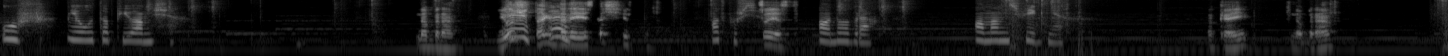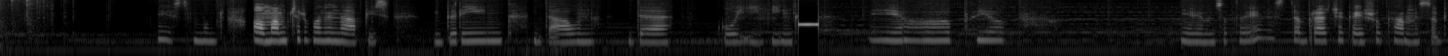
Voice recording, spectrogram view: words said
Uff, nie utopiłam się. Dobra. Już? E, Tak? e. Dalej jesteś? Otwórz się. Co jest? O, dobra. O, mam dźwignię. Okej. Dobra. Jest mądr... O, mam czerwony napis. Bring down the guiding. Jop, jop. Nie wiem co to jest. Dobra, czekaj, szukamy sobie.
